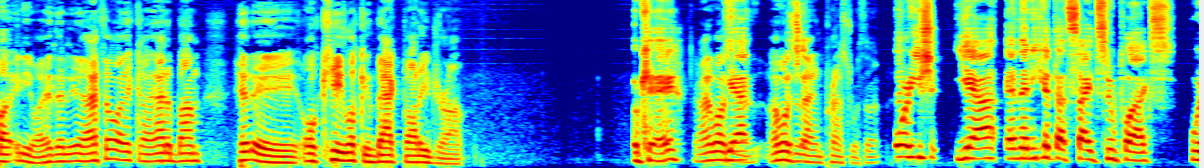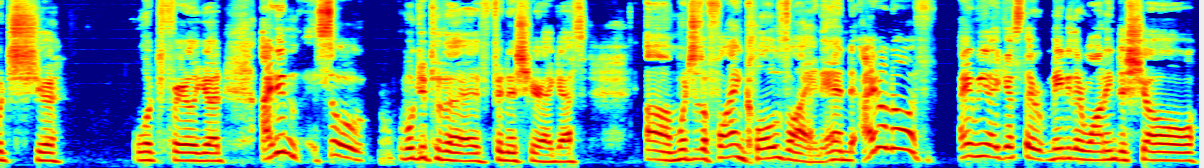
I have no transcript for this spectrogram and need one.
But anyway, then yeah, I felt like uh, Adam Bomb hit a okay looking back body drop. Okay. I wasn't Yeah. I wasn't that impressed with it. Or you should, yeah, and then he hit that side suplex, which uh, looked fairly good. I didn't, so we'll get to the finish here, I guess, um, which is a flying clothesline. And I don't know if, I mean, I guess they're maybe they're wanting to show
